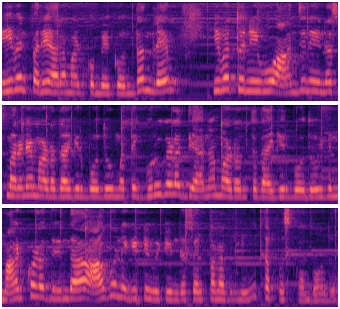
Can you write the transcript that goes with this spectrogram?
ನೀವೇನು ಪರಿಹಾರ ಮಾಡ್ಕೊಬೇಕು ಅಂತಂದರೆ, ಇವತ್ತು ನೀವು ಆಂಜನೇಯನ ಸ್ಮರಣೆ ಮಾಡೋದಾಗಿರ್ಬೋದು, ಮತ್ತು ಗುರುಗಳ ಧ್ಯಾನ ಮಾಡೋವಂಥದ್ದಾಗಿರ್ಬೋದು ಇದನ್ನು ಮಾಡ್ಕೊಳ್ಳೋದ್ರಿಂದ ಆಗೋ ನೆಗೆಟಿವಿಟಿಯಿಂದ ಸ್ವಲ್ಪನಾದರೂ ನೀವು ತಪ್ಪಿಸ್ಕೊಬೋದು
